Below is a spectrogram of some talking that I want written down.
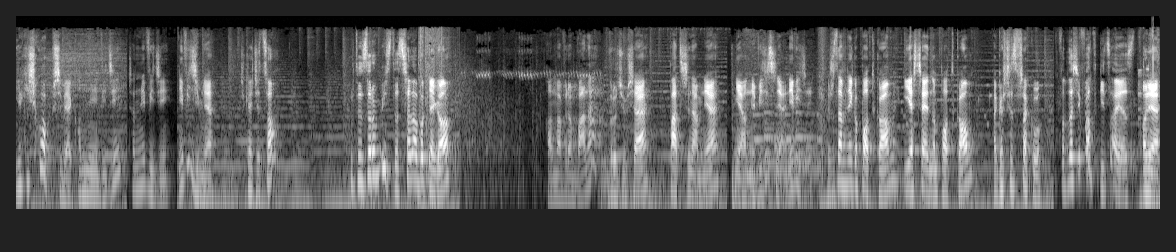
Jakiś chłop przybiegł. On mnie nie widzi? Czy on mnie widzi? Nie widzi mnie. Czekajcie, co? To jest zarąbiste, strzela obok niego. On ma wyrąbane? Wrócił się, patrzy na mnie. Nie, on mnie widzi czy nie? Nie widzi. Rzucam w niego potką i jeszcze jedną potką, a gość jest w szoku. Podnosi potki, co jest? O nie,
